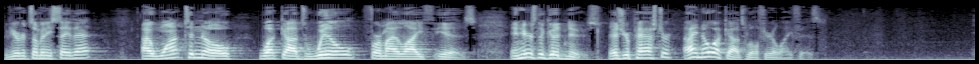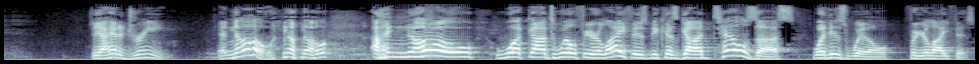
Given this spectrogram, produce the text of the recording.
Have you heard somebody say that? I want to know what God's will for my life is. And here's the good news. As your pastor, I know what God's will for your life is. See, I had a dream. And no, no, no. I know what God's will for your life is because God tells us what His will for your life is.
